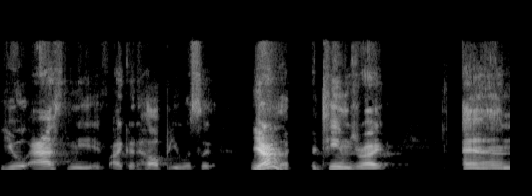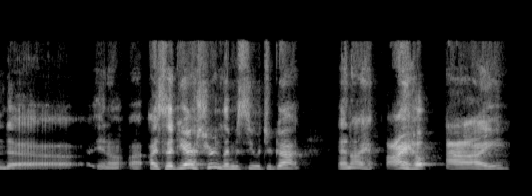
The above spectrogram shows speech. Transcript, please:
You asked me if I could help you with, with Yeah. your teams, right? And uh, you know, I, I said, yeah, sure. Let me see what you got. And I, I help, I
